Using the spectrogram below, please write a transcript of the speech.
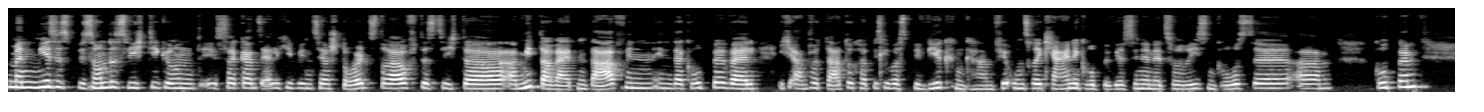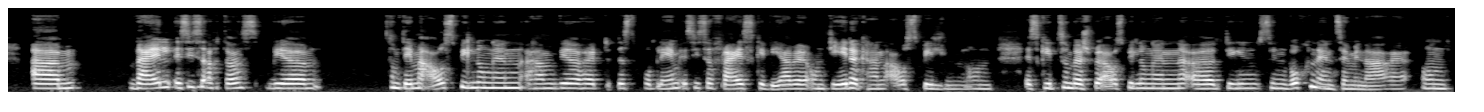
mein, mir ist es besonders wichtig und ich sage ganz ehrlich, ich bin sehr stolz drauf, dass ich da äh, mitarbeiten darf in, in der Gruppe, weil ich einfach dadurch ein bisschen was bewirken kann für unsere kleine Gruppe. Wir sind ja nicht so eine riesengroße ähm, Gruppe, ähm, weil es ist auch das, wir zum Thema Ausbildungen haben wir halt das Problem, es ist ein freies Gewerbe und jeder kann ausbilden. Und es gibt zum Beispiel Ausbildungen, äh, die sind Wochenendseminare und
